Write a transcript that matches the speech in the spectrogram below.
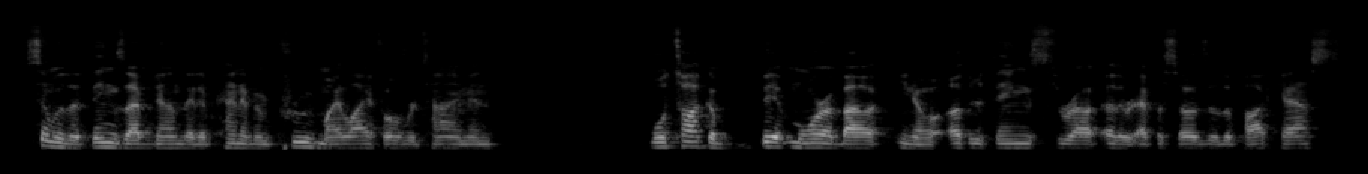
some of the things I've done that have kind of improved my life over time. And we'll talk a bit more about, you know, other things throughout other episodes of the podcast.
